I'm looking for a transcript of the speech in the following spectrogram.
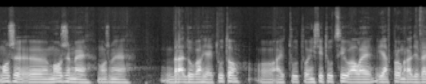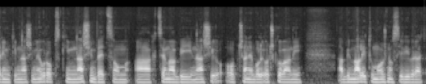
môže, môžeme, môžeme brať do úvahy aj túto, aj túto inštitúciu, ale ja v prvom rade verím tým našim európskym, našim vedcom a chcem, aby naši občania boli očkovaní, aby mali tú možnosť si vybrať.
